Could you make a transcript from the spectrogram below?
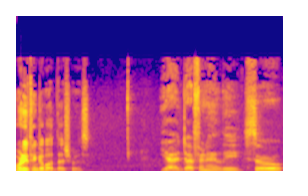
what do you think about that Shreyas? Yeah, definitely. So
